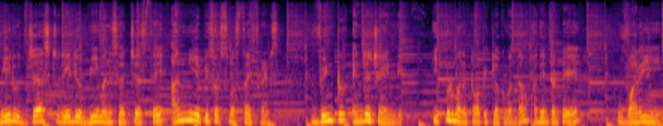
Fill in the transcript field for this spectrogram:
మీరు జస్ట్ రేడియో బీమ్ అని సెర్చ్ చేస్తే అన్ని ఎపిసోడ్స్ వస్తాయి ఫ్రెండ్స్ వింటూ ఎంజాయ్ చేయండి. ఇప్పుడు మన టాపిక్లోకి వద్దాం. అదేంటంటే వరీయింగ్.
